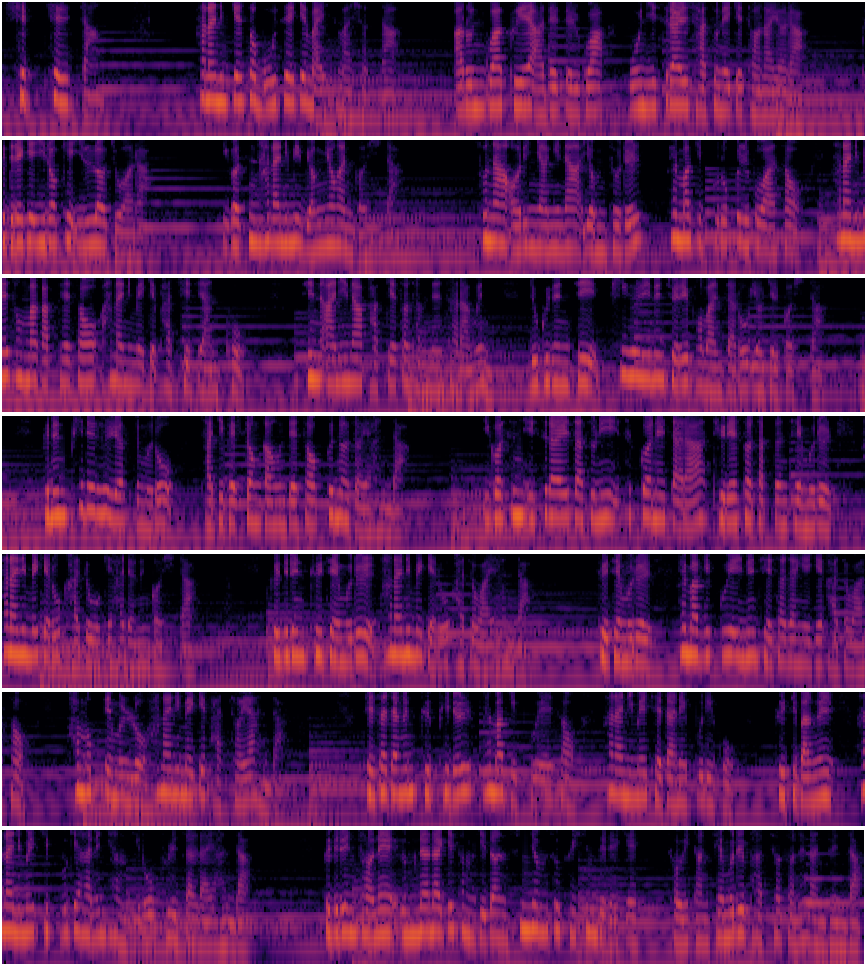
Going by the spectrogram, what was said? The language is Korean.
17장 하나님께서 모세에게 말씀하셨다. 아론과 그의 아들들과 온 이스라엘 자손에게 전하여라. 그들에게 이렇게 일러 주어라. 이것은 하나님이 명령한 것이다. 소나 어린 양이나 염소를 회막 입구로 끌고 와서 하나님의 성막 앞에서 하나님에게 바치지 않고 진 안이나 밖에서 잡는 사람은 누구든지 피 흘리는 죄를 범한 자로 여길 것이다. 그는 피를 흘렸으므로 자기 백성 가운데서 끊어져야 한다. 이것은 이스라엘 자손이 습관을 따라 들에서 잡던 재물을 하나님에게로 가져오게 하려는 것이다. 그들은 그 재물을 하나님에게로 가져와야 한다. 그 재물을 회막 입구에 있는 제사장에게 가져와서 화목 제물로 하나님에게 바쳐야 한다. 제사장은 그 피를 회막 입구에서 하나님의 제단에 뿌리고 그 지방을 하나님을 기쁘게 하는 향기로 불살라야 한다. 그들은 전에 음란하게 섬기던 순념소 귀신들에게 더 이상 재물을 바쳐서는 안 된다.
